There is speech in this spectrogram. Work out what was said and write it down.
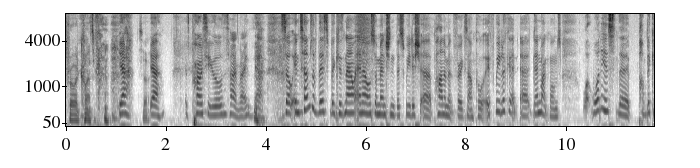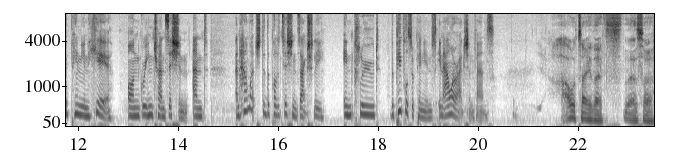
pro and contra. yeah, so. yeah. It's parties all the time, right? Yeah. so, in terms of this, because now Anna also mentioned the Swedish uh, Parliament, for example. If we look at uh, Denmark, Mogens, what what is the public opinion here on green transition, and and how much do the politicians actually include the people's opinions in our action plans? I would say that there's a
